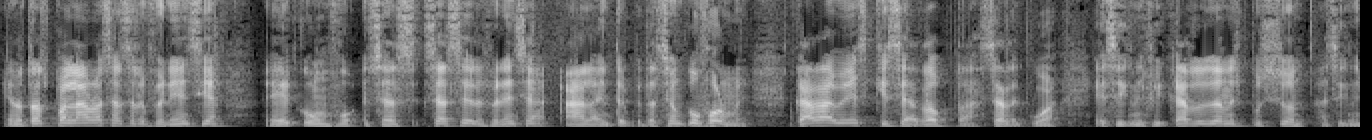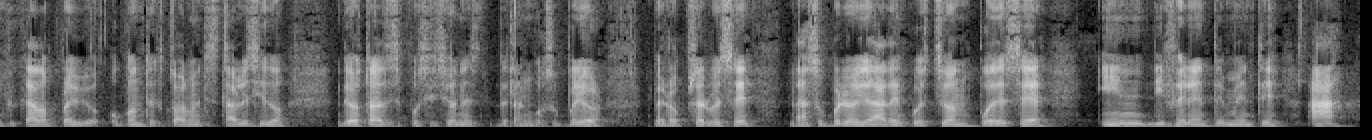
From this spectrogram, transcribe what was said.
En otras palabras, se hace referencia, eh, se, hace, referencia a la interpretación conforme. Cada vez que se adopta, se adecua el significado de una disposición al significado previo o contextualmente establecido de otras disposiciones de rango superior. Pero obsérvese, la superioridad en cuestión puede ser indiferentemente a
